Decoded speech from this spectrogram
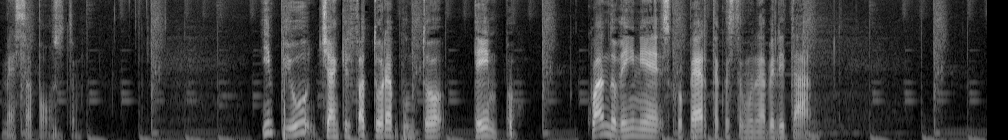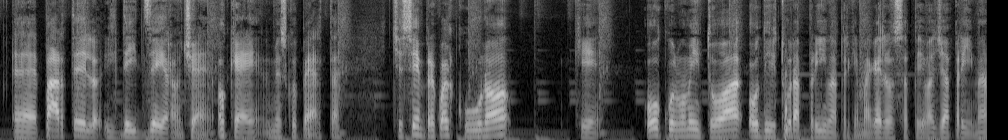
messa a posto. In più c'è anche il fattore appunto tempo quando viene scoperta questa vulnerabilità, eh, parte il, il day zero, cioè ok, è scoperta, c'è sempre qualcuno che o quel momento o addirittura prima, perché magari lo sapeva già prima,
